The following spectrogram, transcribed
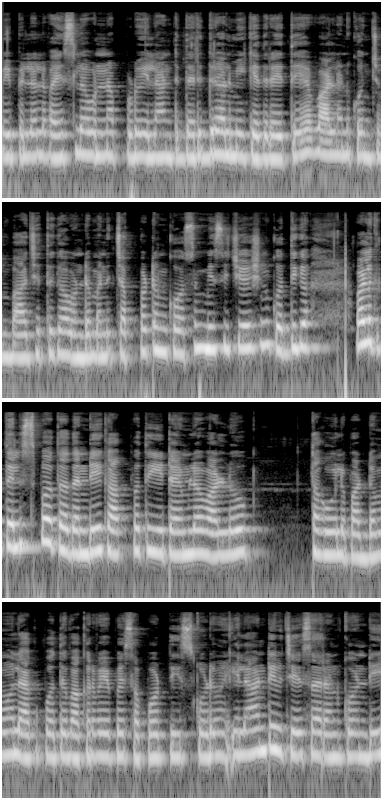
మీ పిల్లల వయసులో ఉన్నప్పుడు ఇలాంటి దరిద్రాలు మీకు ఎదురైతే వాళ్ళని కొంచెం బాధ్యతగా ఉండమని చెప్పటం కోసం మీ సిచ్యుయేషన్ కొద్దిగా వాళ్ళకి తెలిసిపోతుందండి. కాకపోతే ఈ టైంలో వాళ్ళు తగువులు పడ్డమో లేకపోతే ఒకరి వైపే సపోర్ట్ తీసుకోవడం ఇలాంటివి చేశారనుకోండి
